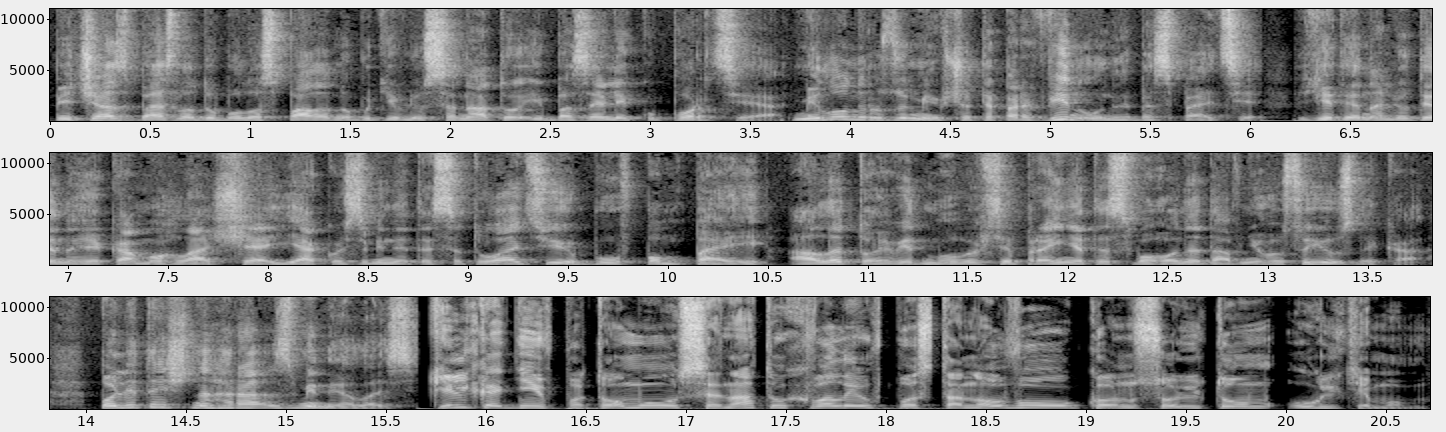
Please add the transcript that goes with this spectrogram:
Під час безладу було спалено будівлю сенату і базиліку Порція. Мілон розумів, що тепер він у небезпеці. Єдина людина, яка могла ще якось змінити ситуацію, був Помпей, але той відмовився прийняти свого недавнього союзника. Політична гра змінилась. Кілька днів по тому Сенат ухвалив постанову Консультум Ультімум,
